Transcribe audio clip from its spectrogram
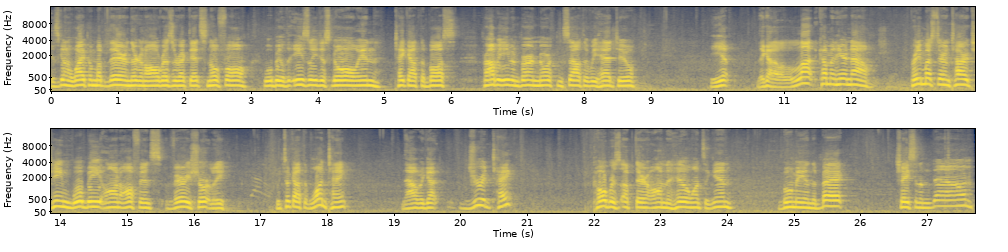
is going to wipe them up there, and they're going to all resurrect that snowfall. We'll be able to easily just go all in, take out the boss, probably even burn north and south if we had to. Yep, they got a lot coming here now. Pretty much their entire team will be on offense very shortly. We took out the one tank. Now we got Druid tank. Cobra's up there on the hill once again. Boomy in the back, chasing him down.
